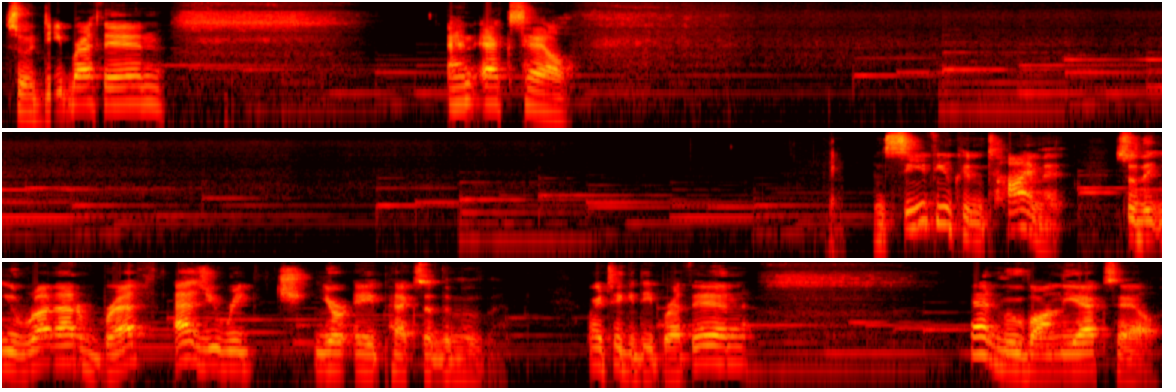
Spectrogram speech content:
So a deep breath in and exhale. And see if you can time it so that you run out of breath as you reach your apex of the movement. We're to take a deep breath in and move on the exhale.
